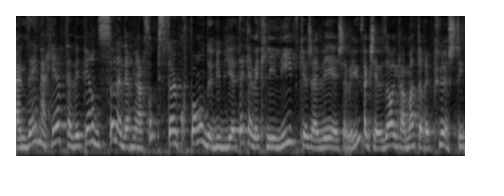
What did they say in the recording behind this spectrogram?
elle, me dit Hey Marie-Ève, t'avais perdu ça la dernière fois, puis c'était un coupon de bibliothèque avec les livres que j'avais, j'avais eu. Fait que j'avais dit Oh, grand-mère, t'aurais pu l'acheter,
